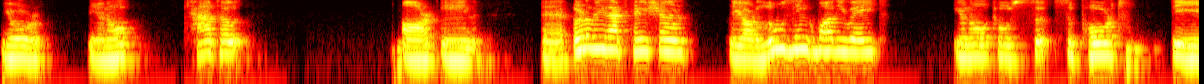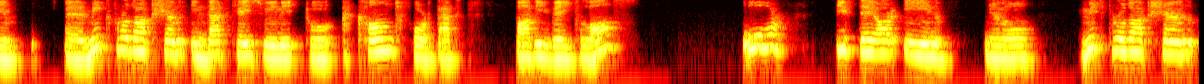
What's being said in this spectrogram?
your, you know, cattle are in uh, early lactation, they are losing body weight, you know, to su support the milk production. In that case, we need to account for that body weight loss. Or if they are in, you know, mid production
